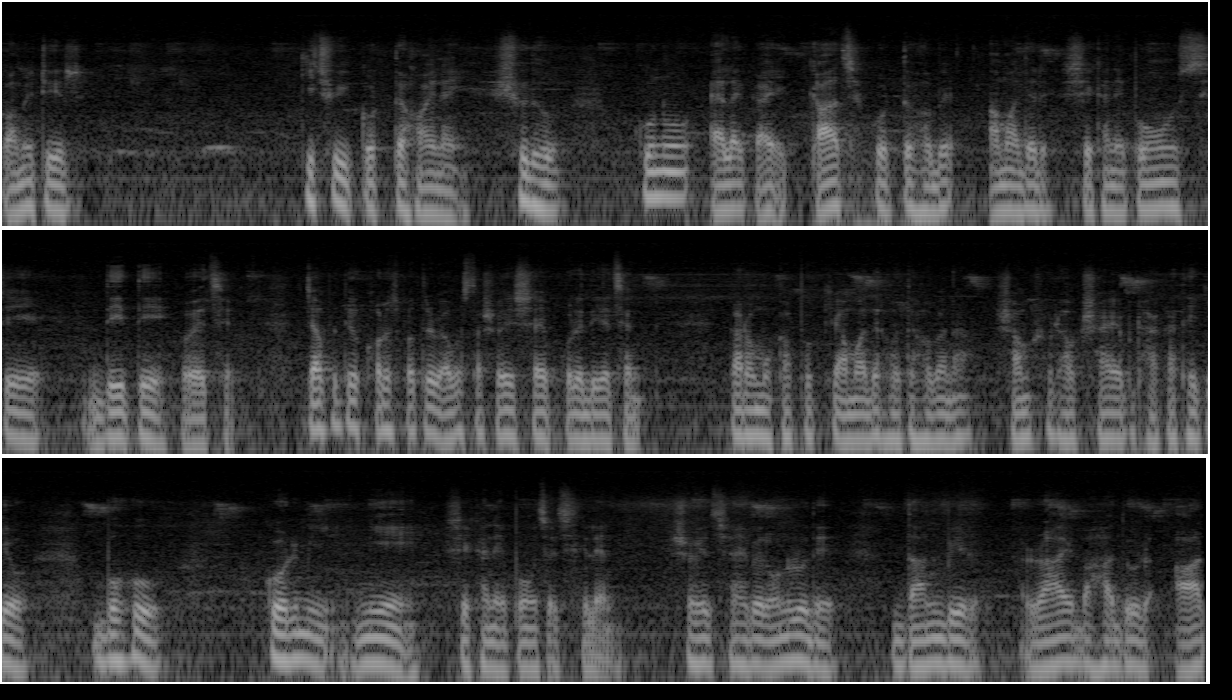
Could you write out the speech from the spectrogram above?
কমিটির কিছুই করতে হয় নাই। শুধু কোনো এলাকায় কাজ করতে হবে, আমাদের সেখানে পৌঁছে দিতে হয়েছে। যাবতীয় খরচপত্রের ব্যবস্থা শহীদ সাহেব করে দিয়েছেন। কারও মুখাপক্ষে আমাদের হতে হবে না। শামসুল হক সাহেব ঢাকা থেকেও বহু কর্মী নিয়ে সেখানে পৌঁছেছিলেন। শহীদ সাহেবের অনুরোধে দানবীর রায় বাহাদুর আর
